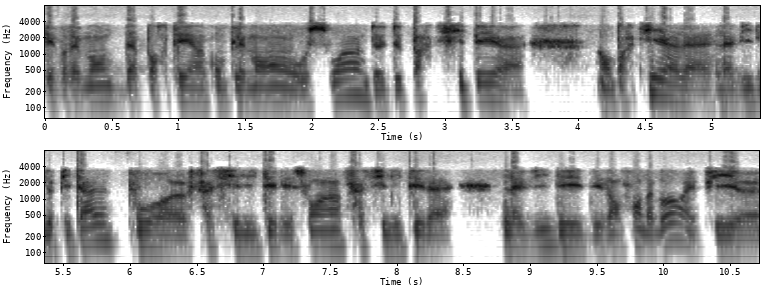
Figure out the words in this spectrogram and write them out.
c'est vraiment d'apporter un complément aux soins, de, de participer à- en partie à la, la vie de l'hôpital pour euh, faciliter les soins, faciliter la, la vie des, des enfants d'abord, et puis euh,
